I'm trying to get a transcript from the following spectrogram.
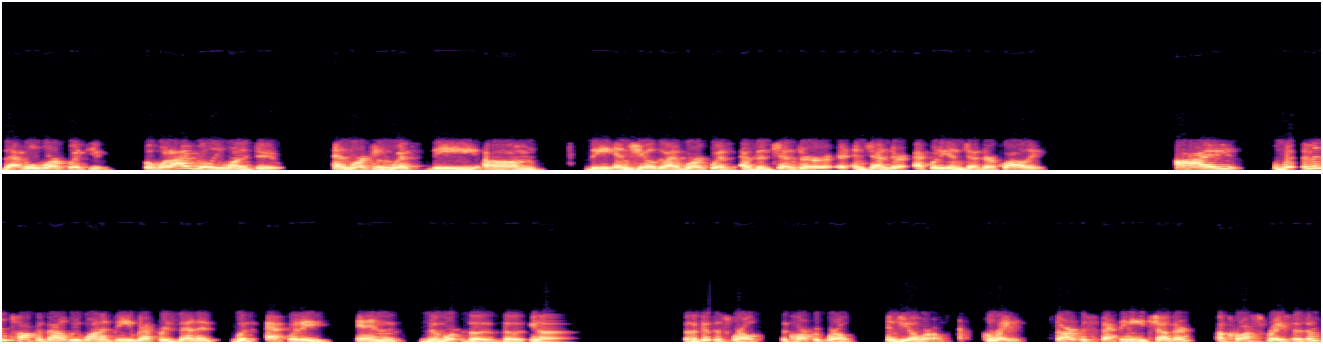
that will work with you. But what I really want to do, and working with the um, the NGO that I work with as a gender and gender equity and gender equality, I women talk about we want to be represented with equity in the the the you know the business world, the corporate world, NGO world. Great. Start respecting each other across racism,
